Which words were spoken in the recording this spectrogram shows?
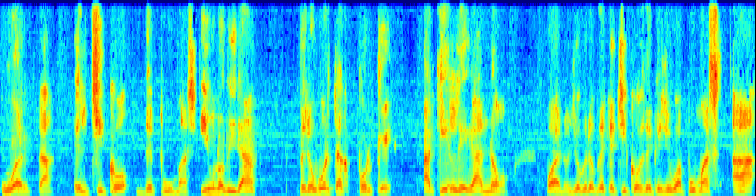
Huerta, el chico de Pumas. Y uno dirá, pero Huerta, ¿por qué? ¿A quién le ganó? Bueno, yo creo que este chico desde que llegó a Pumas ha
